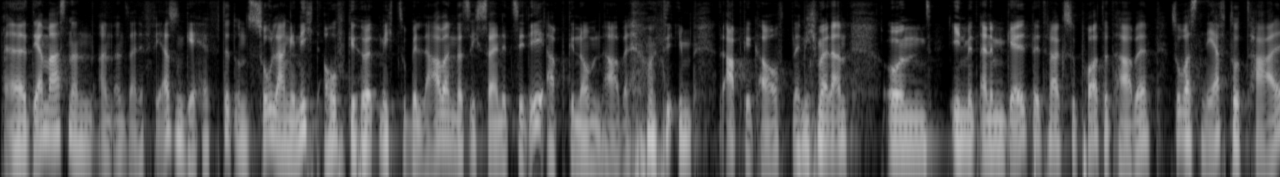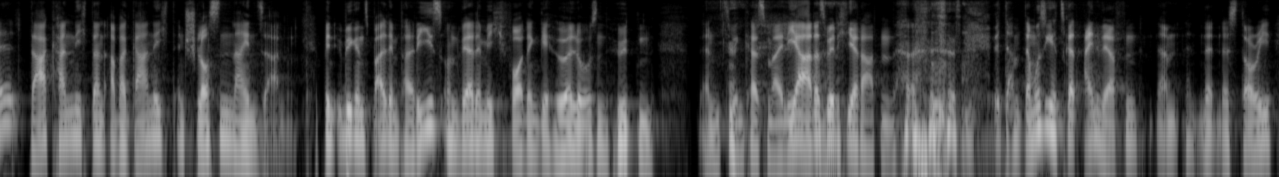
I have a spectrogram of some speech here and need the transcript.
äh, dermaßen an, an, an seine Fersen geheftet und so lange nicht aufgehört, mich zu belabern, dass ich seine CD abgenommen habe und ihm abgekauft, nehme ich mal an, und ihn mit einem Geldbetrag supportet habe. Sowas nervt total, da kann ich dann aber gar nicht entschlossen Nein sagen. Bin übrigens bald in Paris und werde mich vor den Gehörlosen hüten. Ein Zwinker-Smiley. Ja, das würde ich dir raten. da, da, muss ich jetzt gerade einwerfen, eine ähm, ne, ne Story.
